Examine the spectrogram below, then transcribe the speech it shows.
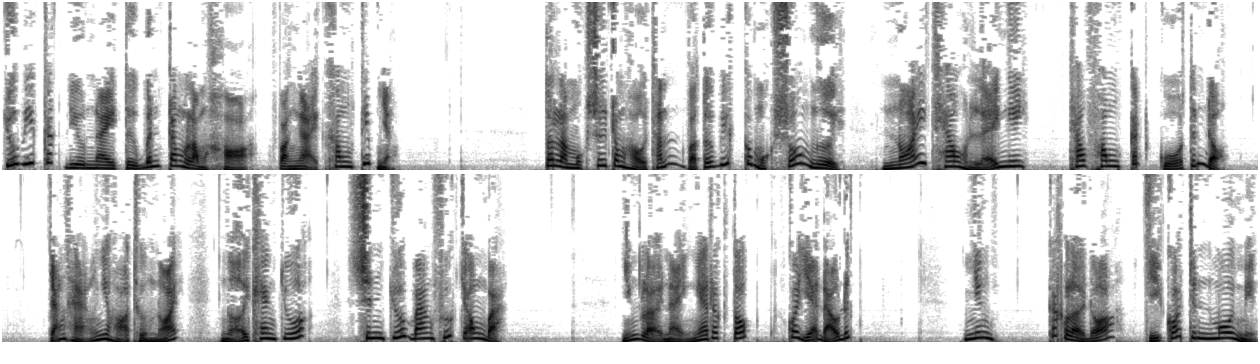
Chúa biết các điều này từ bên trong lòng họ và Ngài không tiếp nhận. Tôi là một sư trong hội thánh và tôi biết có một số người nói theo lễ nghi, theo phong cách của tín đồ. Chẳng hạn như họ thường nói, ngợi khen Chúa, xin Chúa ban phước cho ông bà. Những lời này nghe rất tốt, có vẻ đạo đức. Nhưng các lời đó chỉ có trên môi miệng,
